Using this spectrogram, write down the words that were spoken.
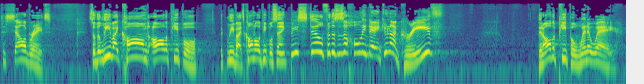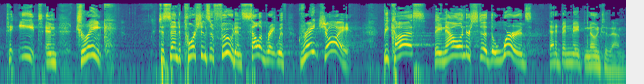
to celebrate. So the Levite calmed all the people the Levites calling all the people, saying, Be still, for this is a holy day. Do not grieve. Then all the people went away to eat and drink, to send portions of food and celebrate with great joy, because they now understood the words that had been made known to them.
